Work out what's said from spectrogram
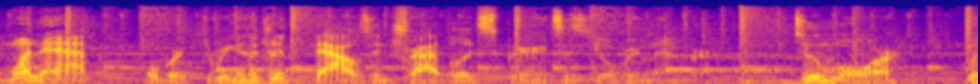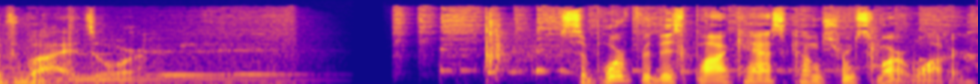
One app, over 300,000 travel experiences you'll remember. Do more with Viator. Support for this podcast comes from Smartwater.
